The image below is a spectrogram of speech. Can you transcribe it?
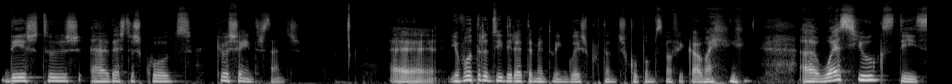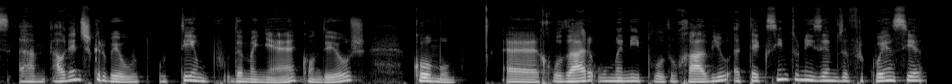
destes, uh, destas quotes que eu achei interessantes. Uh, eu vou traduzir diretamente do inglês, portanto, desculpa-me se não ficar bem. Uh, Wes Hughes disse: um, Alguém descreveu o, o, tempo da manhã com Deus como uh, rodar o manípulo do rádio até que sintonizemos a frequência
